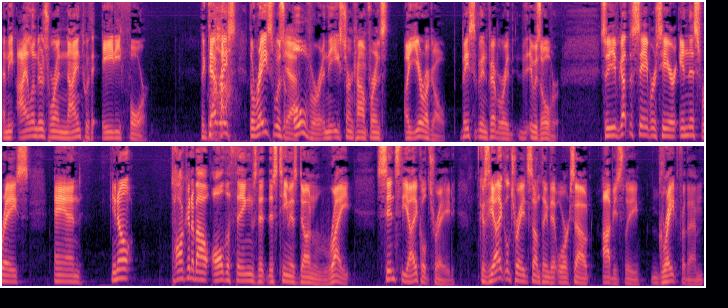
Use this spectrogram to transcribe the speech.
and the Islanders were in ninth with eighty four. Like that Wow. race, the race was Yeah. over in the Eastern Conference a year ago. Basically, in February, it was over. So you've got the Sabres here in this race, and you know, talking about all the things that this team has done right since the Eichel trade, because the Eichel trade something that works out obviously great for them.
